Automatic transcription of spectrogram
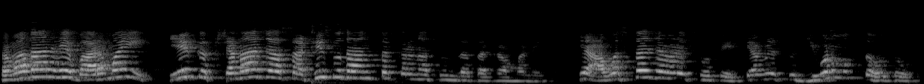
समाधान हे बारमाई एक क्षणाच्या साठी सुद्धा अंतकरणातून जाता कामा नये. ही अवस्था ज्या वेळेस होते त्यावेळेस तो जीवनमुक्त होतो.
